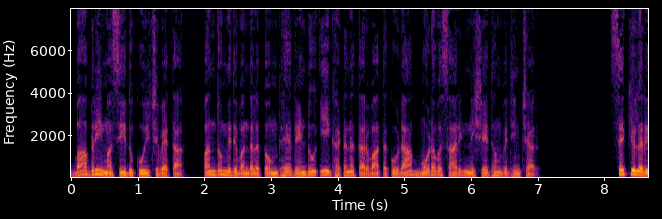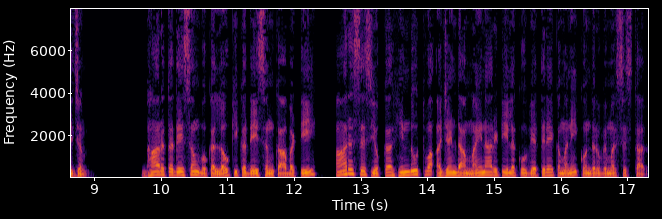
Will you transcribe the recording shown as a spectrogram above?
బాబ్రీ మసీదు కూల్చివేత పంతొమ్మిది వందల తొంభై రెండు ఈ ఘటన తర్వాత కూడా మూడవసారి నిషేధం విధించారు. సెక్యులరిజం. భారతదేశం ఒక లౌకిక దేశం కాబట్టి ఆర్ఎస్ఎస్ యొక్క హిందూత్వ అజెండా మైనారిటీలకు వ్యతిరేకమని కొందరు విమర్శిస్తారు.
